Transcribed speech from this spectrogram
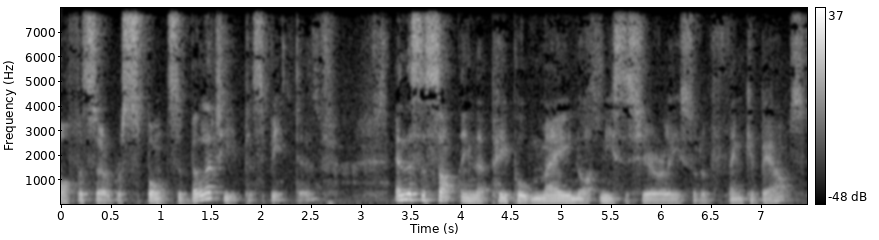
officer responsibility perspective, and this is something that people may not necessarily sort of think about,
